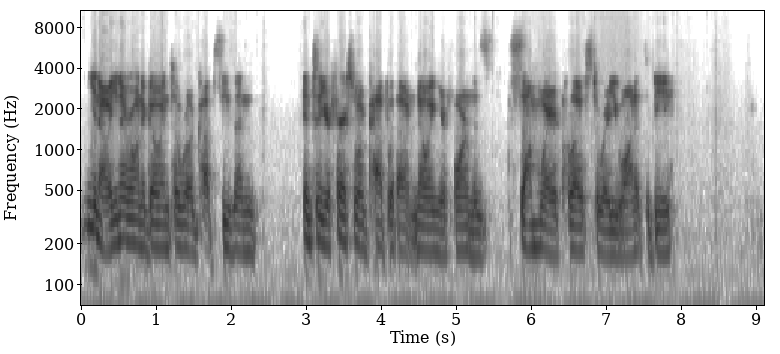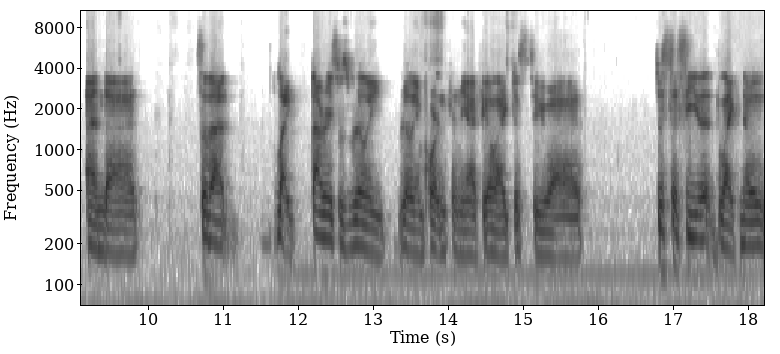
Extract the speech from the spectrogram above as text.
you know, you never want to go into World Cup season, into your first World Cup without knowing your form is somewhere close to where you want it to be. And uh, so that, like, that race was really, really important for me. I feel like just to uh, just to see that like know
